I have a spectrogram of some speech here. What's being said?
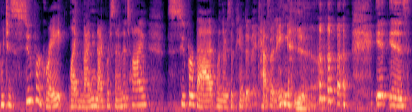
which is super great, like 99% of the time, super bad when there's a pandemic happening. Yeah. it is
